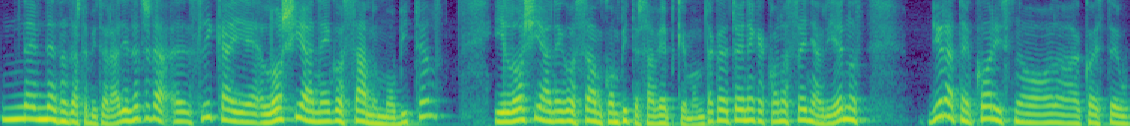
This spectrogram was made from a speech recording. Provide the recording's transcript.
ne, ne znam zašto bi to radio, zato što e, slika je lošija nego sam mobitel i lošija nego sam kompjuter sa webcamom, tako da to je nekako ono srednja vrijednost. Vjerojatno je korisno ono, ako ste u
